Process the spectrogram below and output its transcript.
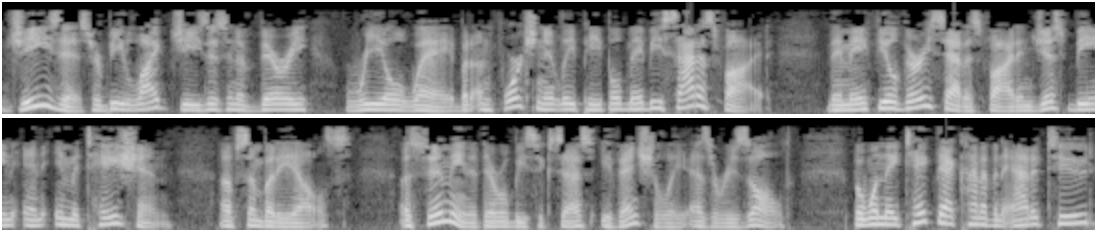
Jesus, or be like Jesus in a very real way. But unfortunately, people may be satisfied. They may feel very satisfied in just being an imitation of somebody else, assuming that there will be success eventually as a result. But when they take that kind of an attitude,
